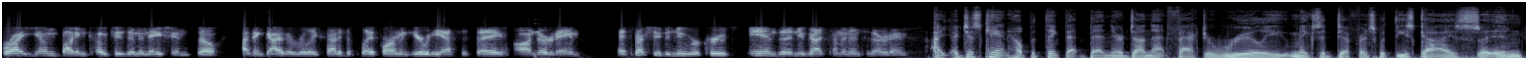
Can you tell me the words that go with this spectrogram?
bright young budding coaches in the nation. So I think guys are really excited to play for him and hear what he has to say on Notre Dame especially the new recruits and the new guys coming into Notre Dame. I, I, just can't help but think that been there, done that factor really makes a difference with these guys. And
